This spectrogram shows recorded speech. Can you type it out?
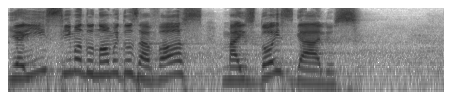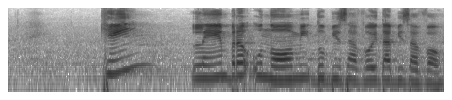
E aí em cima do nome dos avós mais dois galhos. Quem lembra o nome do bisavô e da bisavó?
